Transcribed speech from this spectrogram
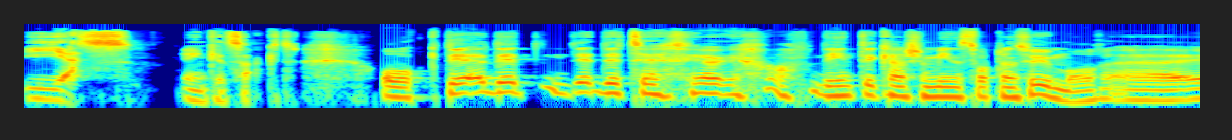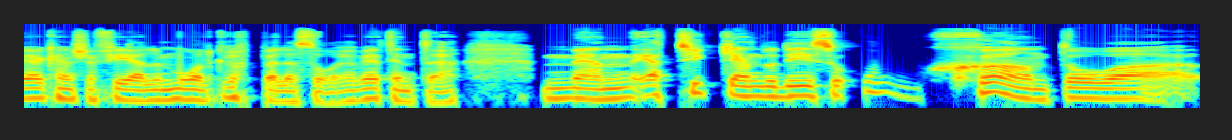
Yes, enkelt sagt. Och det, det, det, det, ja, det är inte kanske min sortens humor. Eh, jag är kanske fel målgrupp eller så, jag vet inte. Men jag tycker ändå det är så oskönt och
